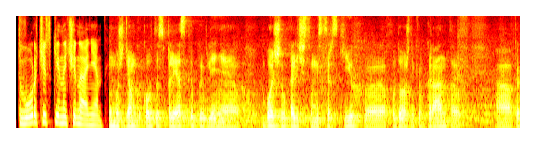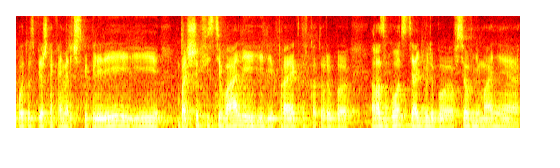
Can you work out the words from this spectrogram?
творческие начинания. Мы ждем какого-то всплеска, появления большего количества мастерских, э, художников, грантов, э, какой-то успешной коммерческой галереи и больших фестивалей или проектов, которые бы раз в год стягивали бы все внимание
